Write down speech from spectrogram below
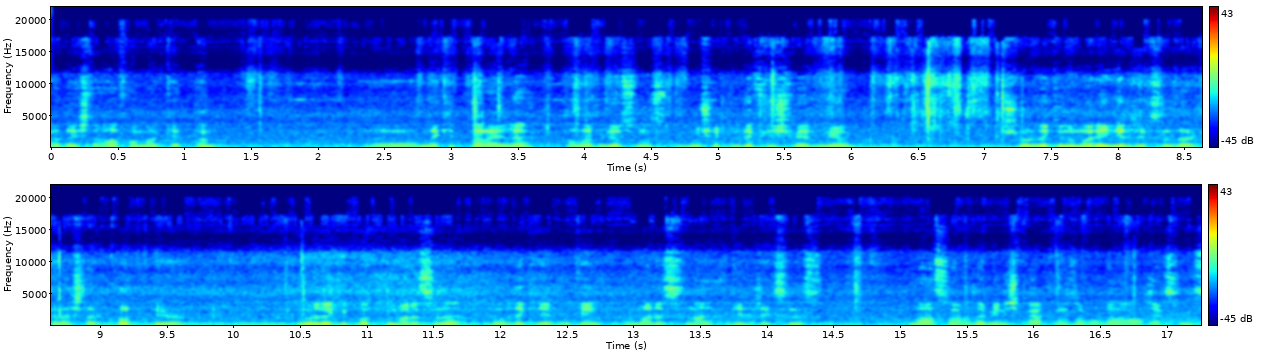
ya da işte Alfa Market'ten e, nakit parayla alabiliyorsunuz. Bu şekilde fiş veriliyor. Şuradaki numaraya gireceksiniz arkadaşlar. Kod diyor. Buradaki kod numarasını, buradaki booking numarasına gireceksiniz. Daha sonra da biniş kartınızı buradan alacaksınız.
